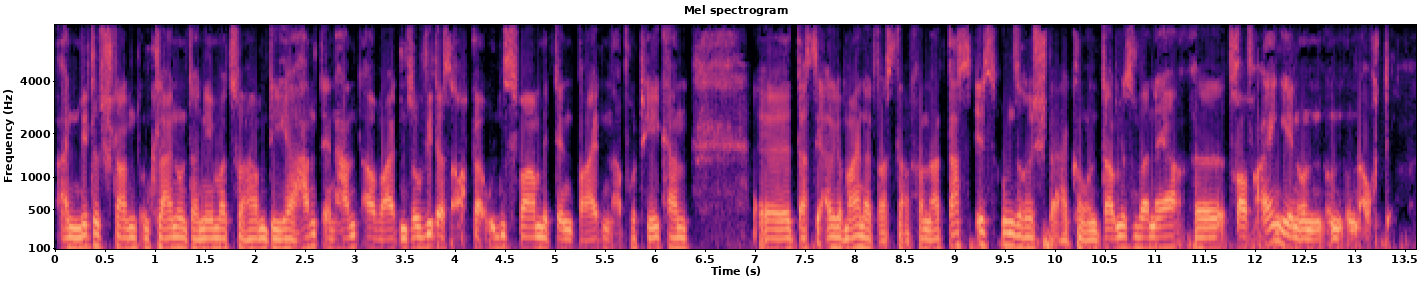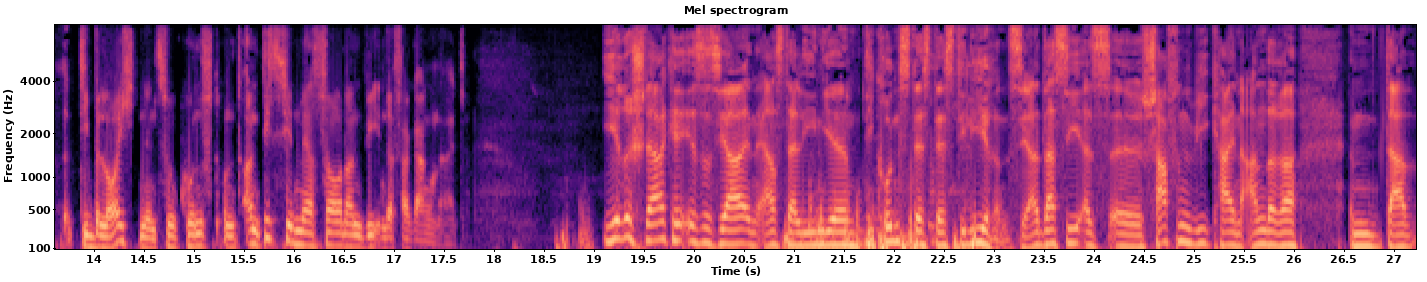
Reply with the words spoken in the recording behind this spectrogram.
einen Mittelstand und kleine Unternehmer zu haben, die hier Hand in Hand arbeiten, so wie das auch bei uns war mit den beiden Apothekern, äh, dass die Allgemeinheit was davon hat. Das ist unsere Stärke und da müssen wir näher äh, drauf eingehen und, und, und auch die beleuchten in Zukunft und ein bisschen mehr fördern wie in der Vergangenheit. Ihre Stärke ist es ja in erster Linie die Kunst des Destillierens, ja, dass Sie es äh, schaffen wie kein anderer, ähm, da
